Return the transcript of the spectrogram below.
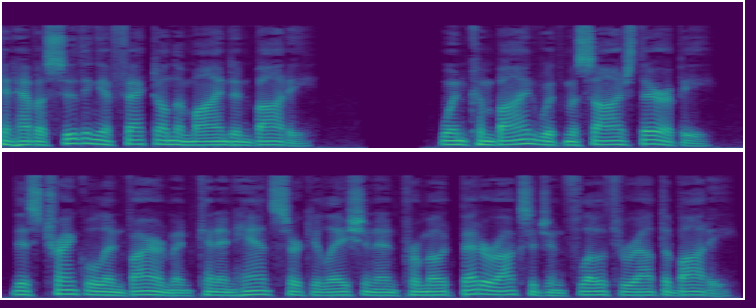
can have a soothing effect on the mind and body. When combined with massage therapy, this tranquil environment can enhance circulation and promote better oxygen flow throughout the body.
